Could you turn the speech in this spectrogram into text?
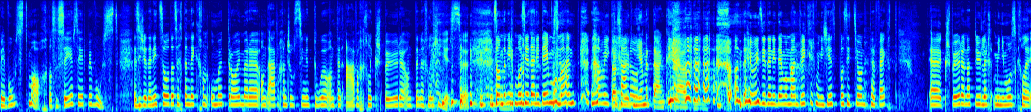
bewusst macht, also sehr, sehr bewusst. Es ist ja dann nicht so, dass ich dann dort kann und einfach einen Schuss rein tue und dann einfach ein bisschen spüren und dann ein bisschen schiessen. Sondern ich muss ja dann in dem Moment Das auch würde noch... niemand denken. Und ich muss ja dann in dem Moment wirklich meine Schießposition perfekt äh, spüren natürlich meine Muskeln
